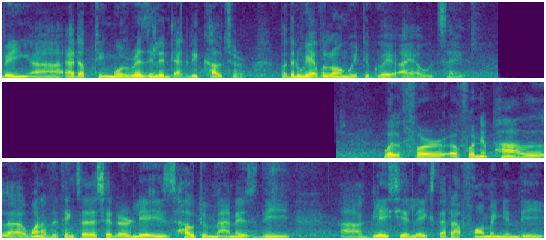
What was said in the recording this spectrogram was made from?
being adopting more resilient agriculture. But then we have a long way to go, I, I would say. Well, for, uh, for Nepal, uh, one of the things that I said earlier is how to manage the uh, glacier lakes that are forming in the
